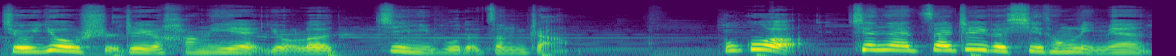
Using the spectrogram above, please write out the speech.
就又使这个行业有了进一步的增长。不过现在在这个系统里面，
